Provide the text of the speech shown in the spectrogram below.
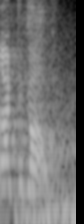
Time to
